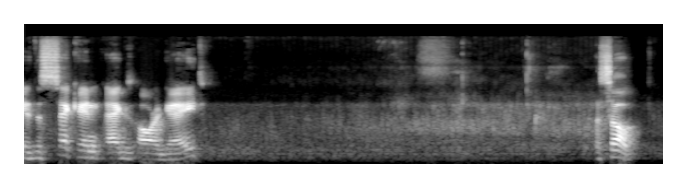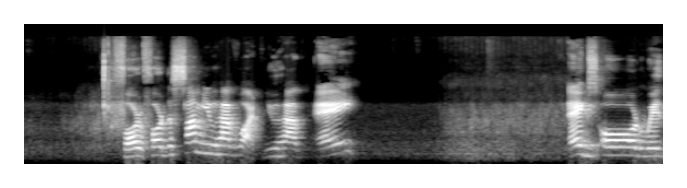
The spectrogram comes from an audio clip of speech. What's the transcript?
is the second XOR gate. So, for, for the sum you have what? You have A XOR with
